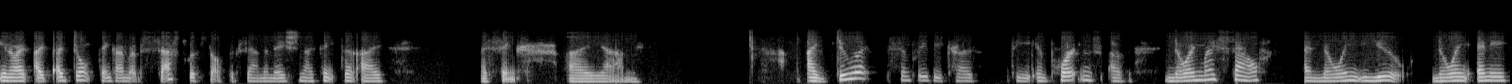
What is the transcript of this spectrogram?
you know, I, I, I don't think I'm obsessed with self-examination. I think that I, I think I, um, I do it simply because the importance of knowing myself and knowing you, knowing any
